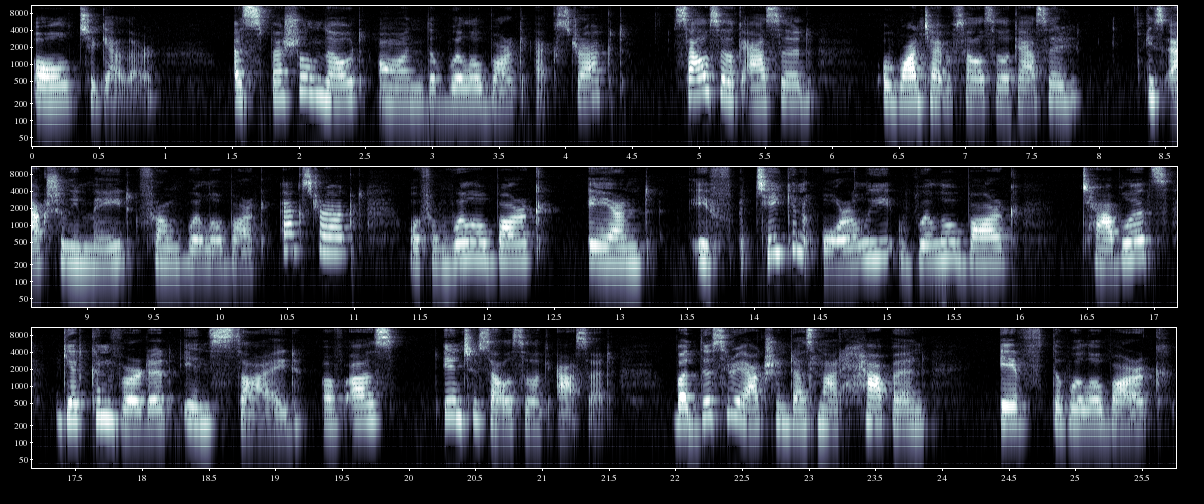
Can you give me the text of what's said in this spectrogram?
altogether. A special note on the willow bark extract. Salicylic acid, or one type of salicylic acid, is actually made from willow bark extract, or from willow bark and if taken orally willow bark tablets get converted inside of us into salicylic acid but this reaction does not happen if the willow bark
